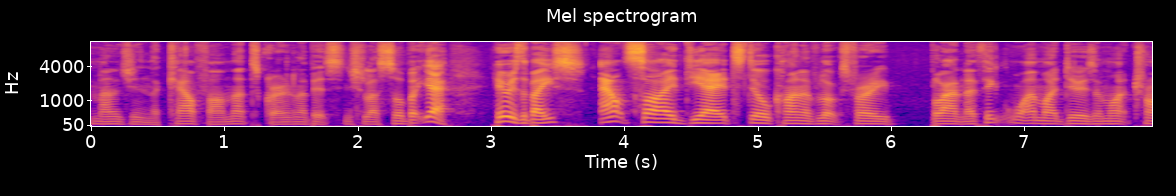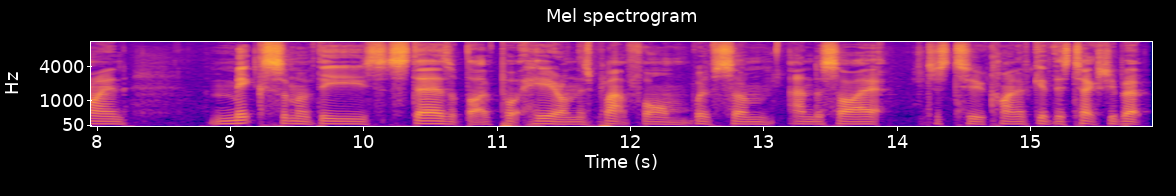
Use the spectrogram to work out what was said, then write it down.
managing the cow farm. That's grown a bit since you last saw. But yeah, here is the base. Outside, yeah, it still kind of looks very bland. I think what I might do is I might try and mix some of these stairs up that I've put here on this platform with some andesite just to kind of give this texture. But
